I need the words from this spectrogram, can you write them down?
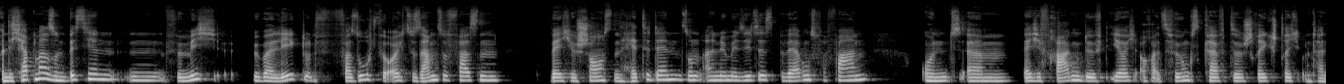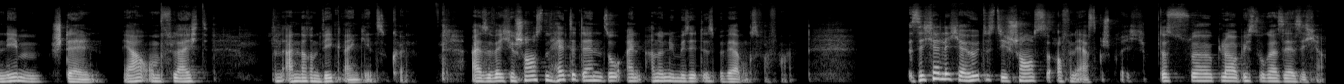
Und ich habe mal so ein bisschen hm, für mich überlegt und versucht für euch zusammenzufassen, welche Chancen hätte denn so ein anonymisiertes Bewerbungsverfahren und ähm, welche Fragen dürft ihr euch auch als Führungskräfte Schrägstrich Unternehmen stellen, ja, um vielleicht einen anderen Weg eingehen zu können. Also welche Chancen hätte denn so ein anonymisiertes Bewerbungsverfahren? Sicherlich erhöht es die Chance auf ein Erstgespräch. Das äh, glaube ich sogar sehr sicher.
